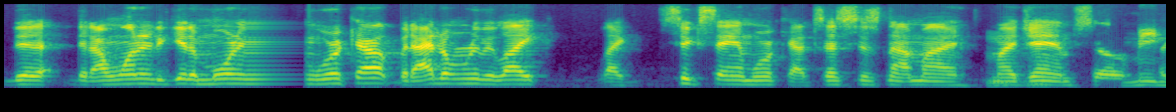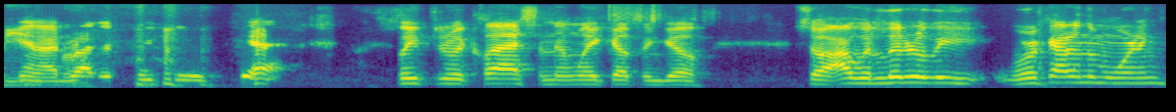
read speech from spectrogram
that that I wanted to get a morning workout, but I don't really like like 6 a.m. workouts. That's just not my my mm-hmm. jam. So Me again, I'd rather sleep through yeah, sleep through a class and then wake up and go. So I would literally work out in the morning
